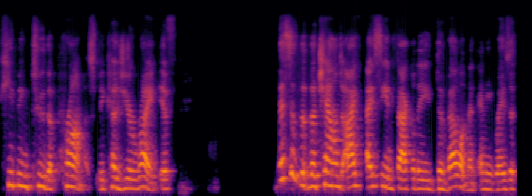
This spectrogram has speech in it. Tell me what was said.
keeping to the promise, because you're right. If this is the, the challenge I, I see in faculty development, anyways, that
